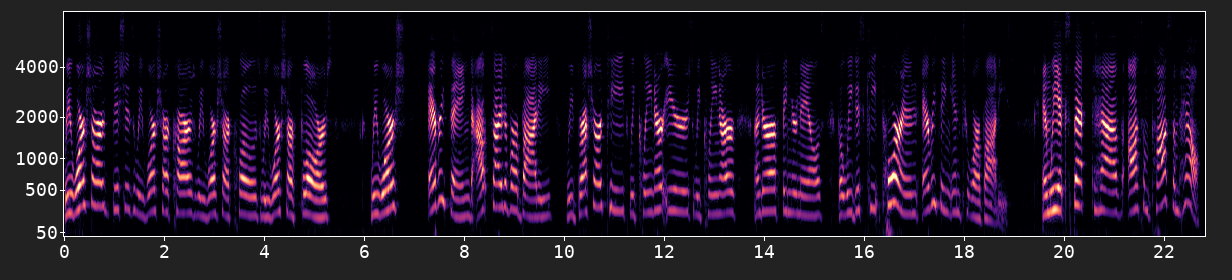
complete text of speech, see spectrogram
We wash our dishes, we wash our cars, we wash our clothes, we wash our floors, we wash everything, the outside of our body. We brush our teeth, we clean our ears, we clean our under our fingernails, but we just keep pouring everything into our bodies. And we expect to have awesome possum health.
